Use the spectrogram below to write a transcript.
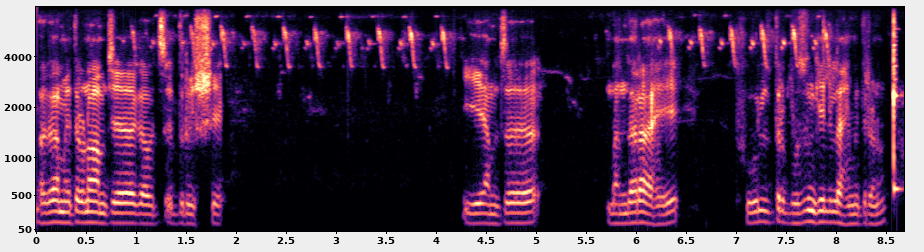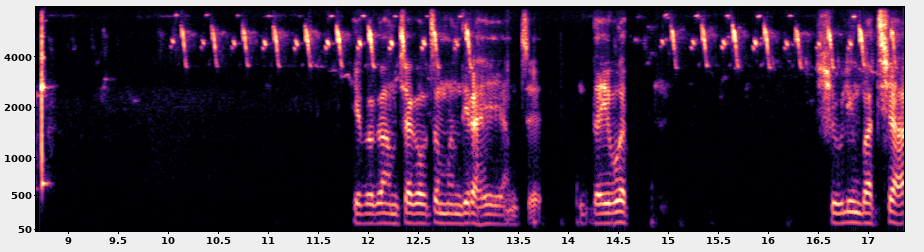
बघा मित्रांनो आमच्या गावचं दृश्य. हे आमचं बंधारा आहे. फुल तर भुजून गेलेलं आहे मित्रांनो. हे बघा आमच्या गावचं मंदिर आहे. आमचं दैवत शिवलिंग बादशाह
